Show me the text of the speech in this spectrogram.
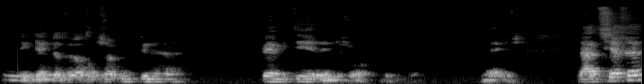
Mhm. Ik denk dat we dat ons ook niet kunnen permitteren in de zorg. Nee, dus laat zeggen,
